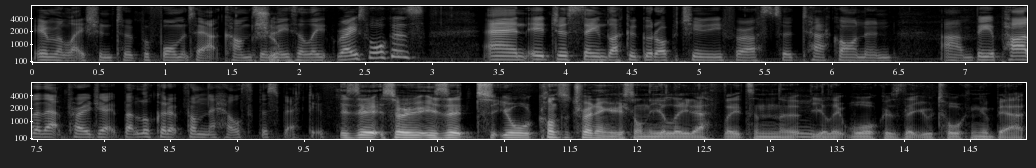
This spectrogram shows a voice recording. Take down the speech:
in relation to performance outcomes sure. in these elite race walkers. And it just seemed like a good opportunity for us to tack on and um, be a part of that project, but look at it from the health perspective. Is it so? Is it you're concentrating, I guess, on the elite athletes and the, mm. the, elite walkers that you were talking about?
